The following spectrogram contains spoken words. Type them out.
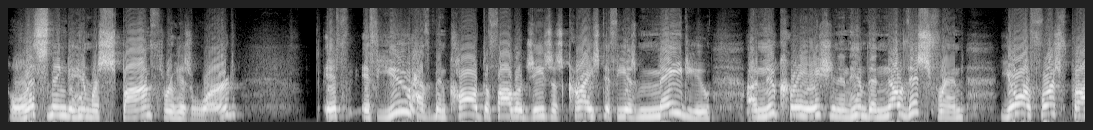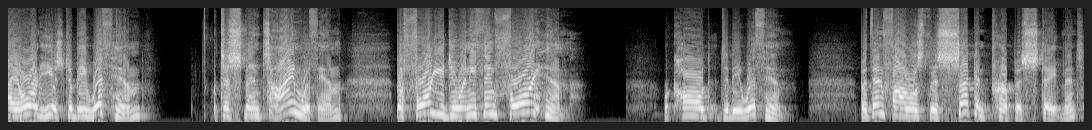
listening to Him respond through His Word. If, if you have been called to follow Jesus Christ, if He has made you a new creation in Him, then know this, friend, your first priority is to be with Him to spend time with Him, before you do anything for him. We're called to be with him. But then follows the second purpose statement,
